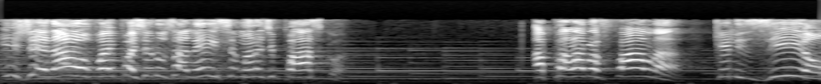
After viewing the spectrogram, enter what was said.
Em geral, vai para Jerusalém semana de Páscoa. A palavra fala que eles iam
